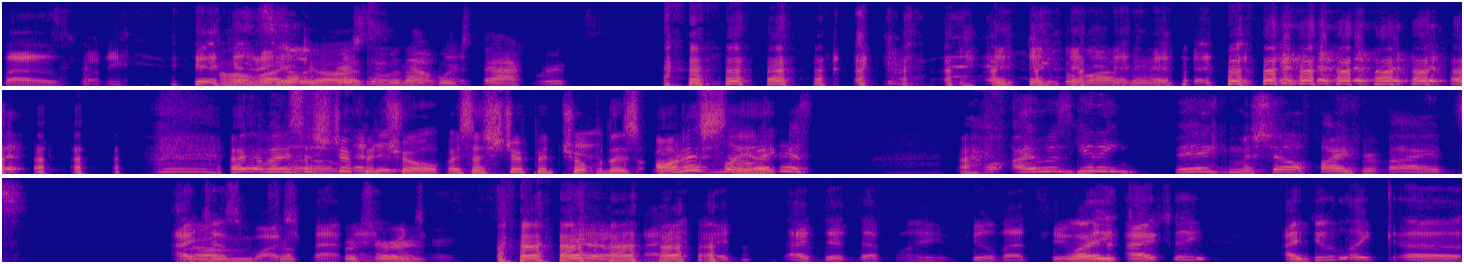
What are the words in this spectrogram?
that was funny. Oh That's my the only God. person where that works backwards. Keep 'em on, man. I mean, it's a Oh, stupid that is- trope. It's a stupid trope, Yeah. but it's Yeah, honestly no, like, is. Well, I was getting big Michelle Pfeiffer vibes. I just watched from Batman Returns. Returns. Yeah. I, I I did definitely feel that too. Like- I actually I do like uh,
